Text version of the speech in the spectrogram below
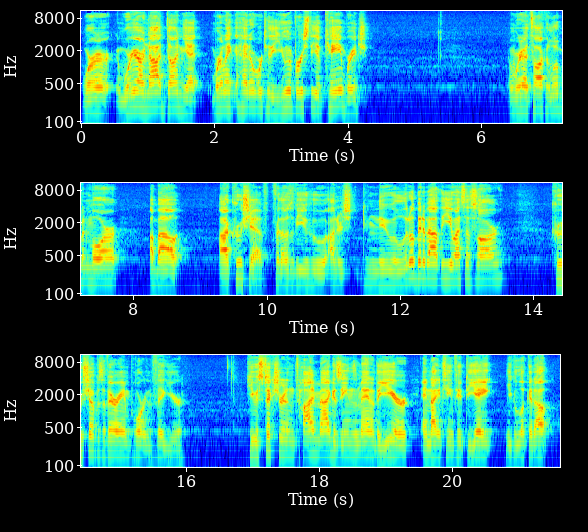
We're, we are not done yet. We're going to head over to the University of Cambridge. And we're going to talk a little bit more about uh, Khrushchev. For those of you who, under, who knew a little bit about the USSR, Khrushchev is a very important figure. He was featured in Time Magazine's Man of the Year in 1958. You can look it up.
